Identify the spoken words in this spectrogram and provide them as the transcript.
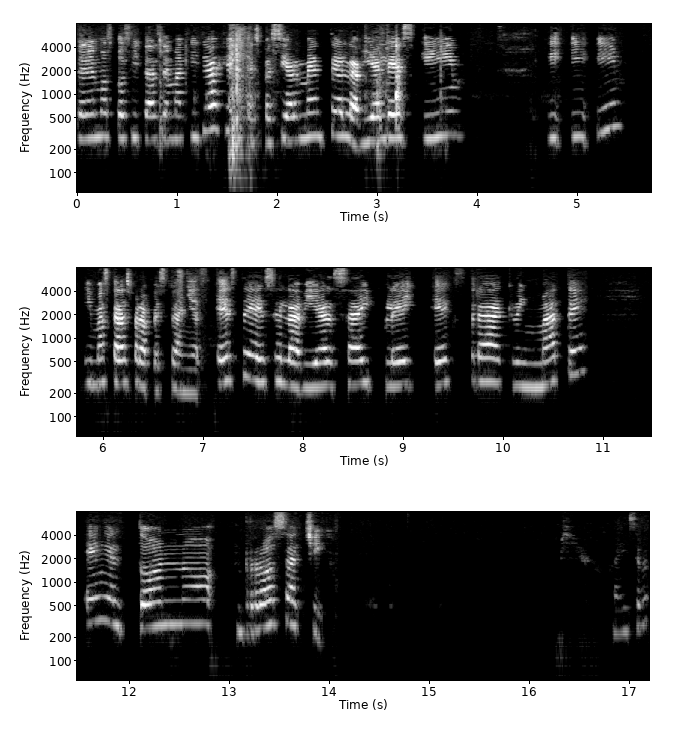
tenemos cositas de maquillaje, especialmente labiales y, y, y, y, máscaras para pestañas. Este es el labial Side Play Extra Cream Mate en el tono rosa chico. Ahí se ve.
